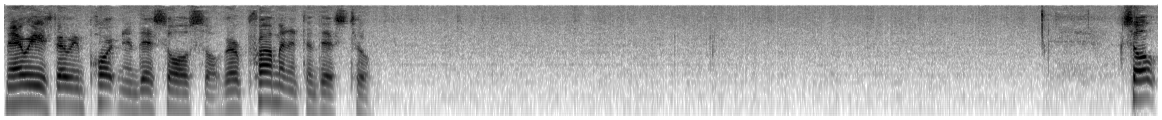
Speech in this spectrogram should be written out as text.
Mary is very important in this also, very prominent in this too. So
